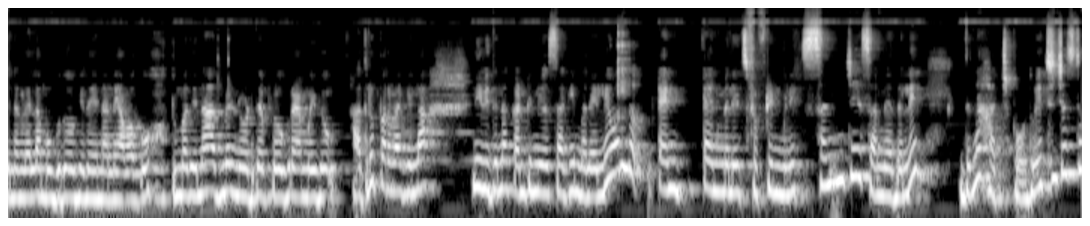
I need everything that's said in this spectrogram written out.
ದಿನಗಳೆಲ್ಲ ಮುಗಿದೋಗಿದೆ. ನಾನು ಯಾವಾಗೂ ತುಂಬ ದಿನ ಆದಮೇಲೆ ನೋಡಿದೆ ಪ್ರೋಗ್ರಾಮ್ ಇದು. ಆದರೂ ಪರವಾಗಿಲ್ಲ. ನೀವು ಇದನ್ನು ಕಂಟಿನ್ಯೂಸ್ ಆಗಿ ಮನೆಯಲ್ಲಿ ಒಂದು ten ten minutes fifteen minutes ಸಂಜೆ ಸಮಯದಲ್ಲಿ ಇದನ್ನು ಹಚ್ಬೋದು. ಇಟ್ಸ್ ಜಸ್ಟ್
